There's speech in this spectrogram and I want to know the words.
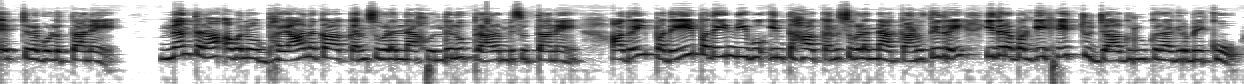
ಎಚ್ಚರಗೊಳ್ಳುತ್ತಾನೆ. ನಂತರ ಅವನು ಭಯಾನಕ ಕನಸುಗಳನ್ನು ಹೊಂದಲು ಪ್ರಾರಂಭಿಸುತ್ತಾನೆ. ಆದರೆ ಪದೇ ಪದೇ ನೀವು ಇಂತಹ ಕನಸುಗಳನ್ನು ಕಾಣುತ್ತಿದ್ದರೆ ಇದರ ಬಗ್ಗೆ ಹೆಚ್ಚು ಜಾಗರೂಕರಾಗಿರಬೇಕು.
